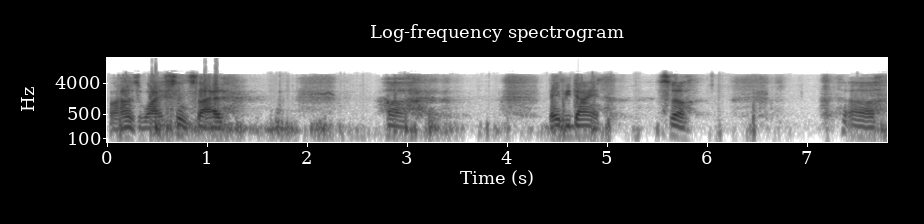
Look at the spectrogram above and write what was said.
While his wife's inside? Uh, maybe dying. So uh,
